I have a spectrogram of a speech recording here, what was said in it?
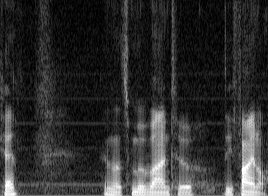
Okay, and let's move on to the final.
